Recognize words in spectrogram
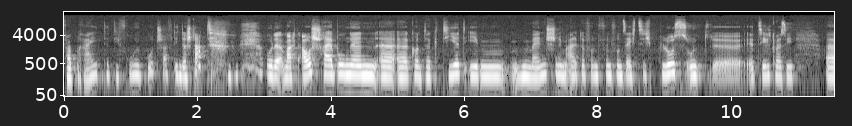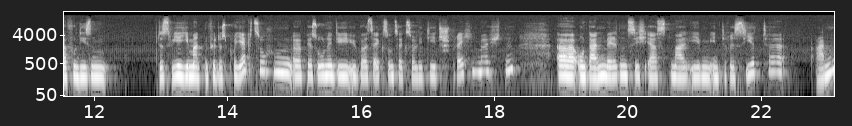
verbreitet die frohe Botschaft in der Stadt oder macht Ausschreibungen, äh, äh, kontaktiert eben Menschen im Alter von 65 plus und äh, erzählt quasi äh, von diesem, dass wir jemanden für das Projekt suchen, äh, Personen, die über Sex und Sexualität sprechen möchten. Äh, und dann melden sich erstmal eben Interessierte an.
